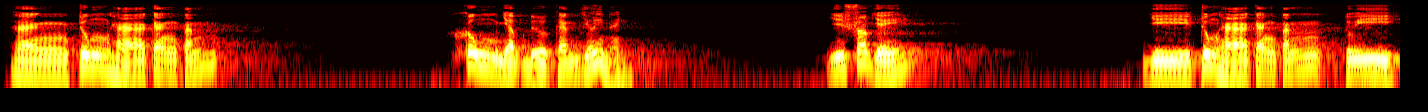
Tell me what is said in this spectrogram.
Hàng trung hạ căn tánh. Không nhập được cảnh giới này. Vì sao vậy? Vì trung hạ căn tánh tuy.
